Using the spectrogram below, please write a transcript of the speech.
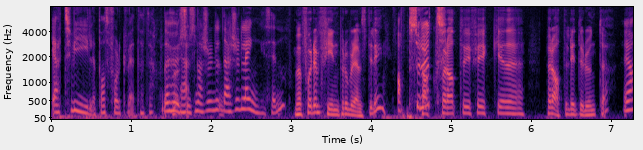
Jeg tviler på at folk vet dette. Det høres ut som det er, så, det er så lenge siden. Men for en fin problemstilling. Absolutt. Takk for at vi fikk eh, prate litt rundt det. Ja.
